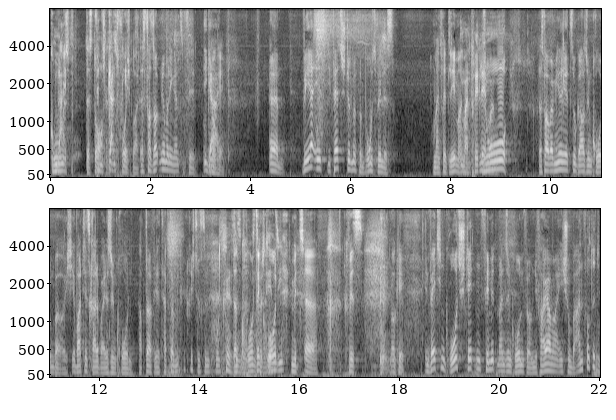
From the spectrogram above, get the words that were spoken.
Gruß das Finde Dorf. ich ganz furchtbar. Das versaut mir immer den ganzen Film. Egal. Okay. Ähm, wer ist die Feststimme von Bruce Willis? Manfred Lehmann. Manfred Lehmann. So, das war bei mir jetzt sogar synchron bei euch. Ihr wart jetzt gerade beide synchron. Habt ihr, jetzt habt ihr mitgekriegt, das Synchron? das Synchron, Synchron Sie? mit äh, Quiz. Okay. In welchen Großstädten findet man Synchronfirmen? Die Frage haben wir eigentlich schon beantwortet.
